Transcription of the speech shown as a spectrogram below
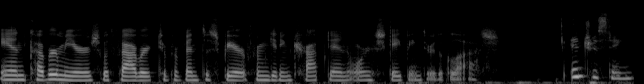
and cover mirrors with fabric to prevent the spirit from getting trapped in or escaping through the glass. Interesting.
